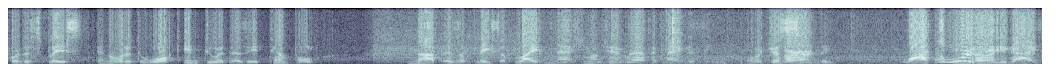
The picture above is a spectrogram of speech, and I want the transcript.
for this place in order to walk into it as a temple, not as a place of light. National Geographic magazine. Or just learn. simply watch and learn, you guys.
